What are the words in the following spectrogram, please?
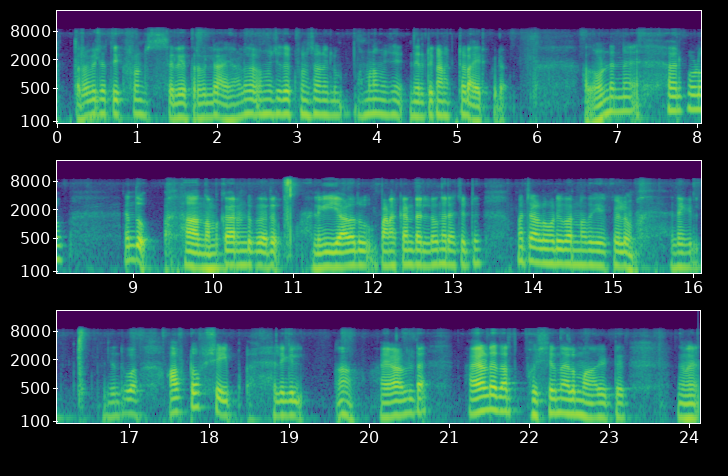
എത്ര വലിയ തിക് ഫ്രണ്ട്സ് അല്ലെങ്കിൽ എത്ര വലിയ അയാൾ അമ്മച്ച് തിക് ഫ്രണ്ട്സ് ആണെങ്കിലും നമ്മളമ്മച്ച് നേരിട്ട് കണക്റ്റഡ് ആയിരിക്കില്ല. അതുകൊണ്ട് തന്നെ പലപ്പോഴും എന്തോ ആ നമുക്ക് ആ രണ്ട് പേര് അല്ലെങ്കിൽ ഇയാളൊരു പണക്കണ്ടല്ലോ എന്ന് വെച്ചിട്ട് മറ്റാളോടി പറഞ്ഞത് കേൾക്കലും അല്ലെങ്കിൽ എന്തുവാ ഔട്ട് ഓഫ് ഷേപ്പ് അല്ലെങ്കിൽ ആ അയാളുടെ അയാളുടെ യഥാർത്ഥ പൊസിഷൻ അയാൾ മാറിയിട്ട് ഇങ്ങനെ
